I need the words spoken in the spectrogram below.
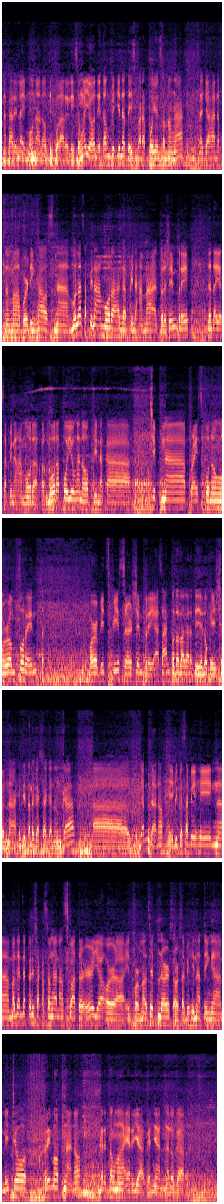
naka-rely muna no temporarily. So ngayon, itong video na to is para po 'yun sa mga naghahanap ng mga boarding house na mula sa pinakamura hanggang pinakamahal. Pero syempre, doon tayo sa pinakamura. Pag mura po yung ano, pinaka cheap na price po ng room for rent or bed spacer, syempre, asahan po talaga natin yung location na hindi talaga siya ganun ka ah, ganda, no? Ibig ko sabihin na maganda pa rin siya kaso nga lang squatter area or ah, informal settlers or sabihin natin ah, medyo remote na, no? Ganitong mga area, ganyan na lugar.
